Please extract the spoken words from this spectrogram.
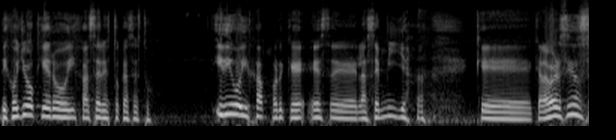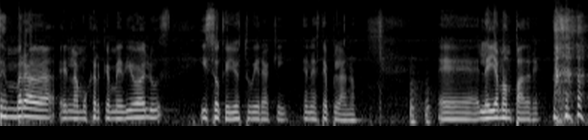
Dijo, yo quiero, hija, hacer esto que haces tú. Y digo hija porque es eh, la semilla que, que al haber sido sembrada en la mujer que me dio a luz, hizo que yo estuviera aquí, en este plano. Eh, le llaman padre,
